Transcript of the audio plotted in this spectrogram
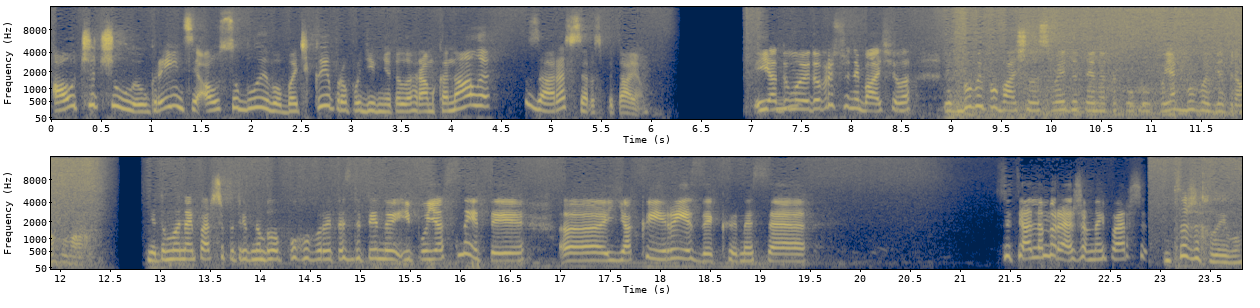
А от чи чули українці, а особливо батьки про подібні телеграм-канали? Зараз все розпитаю. І я думаю, добре, що не бачила. Якби ви побачили свою дитину таку групу, як би ви відреагували? Я думаю, найперше потрібно було б поговорити з дитиною і пояснити, е, який ризик несе соціальна мережа найперше. Це жахливо.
